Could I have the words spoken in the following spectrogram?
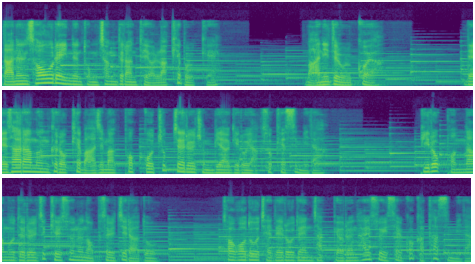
나는 서울에 있는 동창들한테 연락해볼게. 많이들 올 거야. 네 사람은 그렇게 마지막 벚꽃 축제를 준비하기로 약속했습니다. 비록 벚나무들을 지킬 수는 없을지라도 적어도 제대로 된 작별은 할 수 있을 것 같았습니다.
